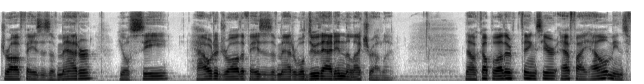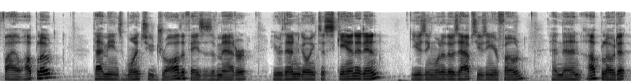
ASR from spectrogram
draw phases of matter. You'll see how to draw the phases of matter. We'll do that in the lecture outline. Now, a couple other things here. FIL means file upload. That means once you draw the phases of matter, you're then going to scan it in using one of those apps, using your phone, and then upload it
